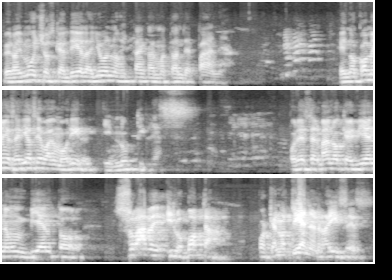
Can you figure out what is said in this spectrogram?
Pero hay muchos que el día del ayuno están como montón de pan. Y no comen ese día se van a morir, inútiles. Por eso, hermano, que viene un viento suave y lo bota, porque no tienen raíces.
